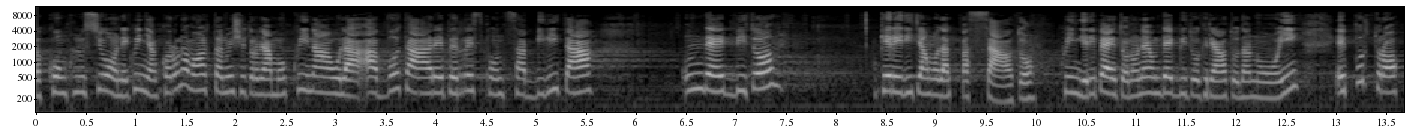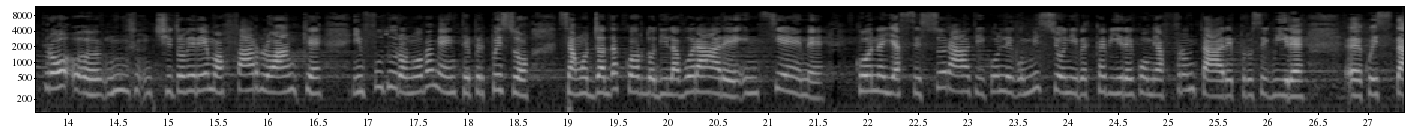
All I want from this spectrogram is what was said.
eh, conclusione. Quindi ancora una volta noi ci troviamo qui in aula a votare per responsabilità un debito che ereditiamo dal passato quindi ripeto non è un debito creato da noi e purtroppo eh, ci troveremo a farlo anche in futuro nuovamente, per questo siamo già d'accordo di lavorare insieme con gli assessorati, con le commissioni per capire come affrontare e proseguire eh, questa,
